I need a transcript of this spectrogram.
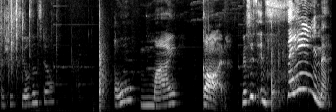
And she seals them still. Oh my god. This is insane!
